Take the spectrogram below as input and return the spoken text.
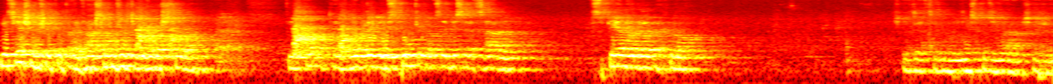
My cieszymy się tutaj Waszą życzliwością, też dobrymi, współczującymi sercami. Wspieramy, no, mówi, nie spodziewałem się, że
